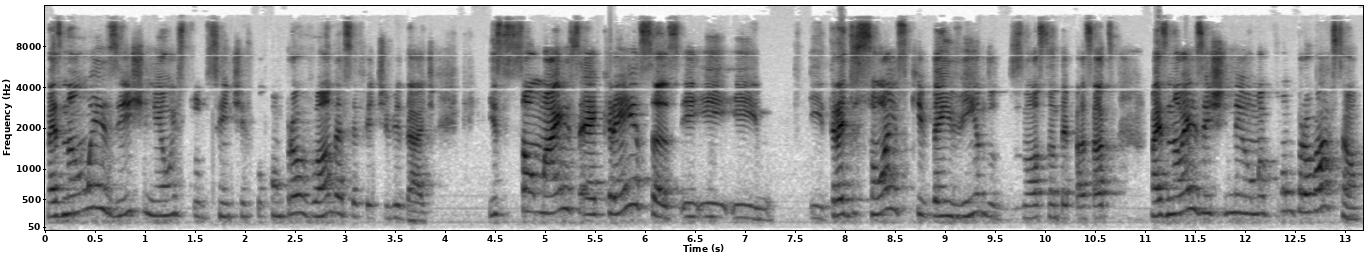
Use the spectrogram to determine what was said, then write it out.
Mas não existe nenhum estudo científico comprovando essa efetividade. Isso são mais é, crenças e, e, e e tradições que vêm vindo dos nossos antepassados, mas não existe nenhuma comprovação.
